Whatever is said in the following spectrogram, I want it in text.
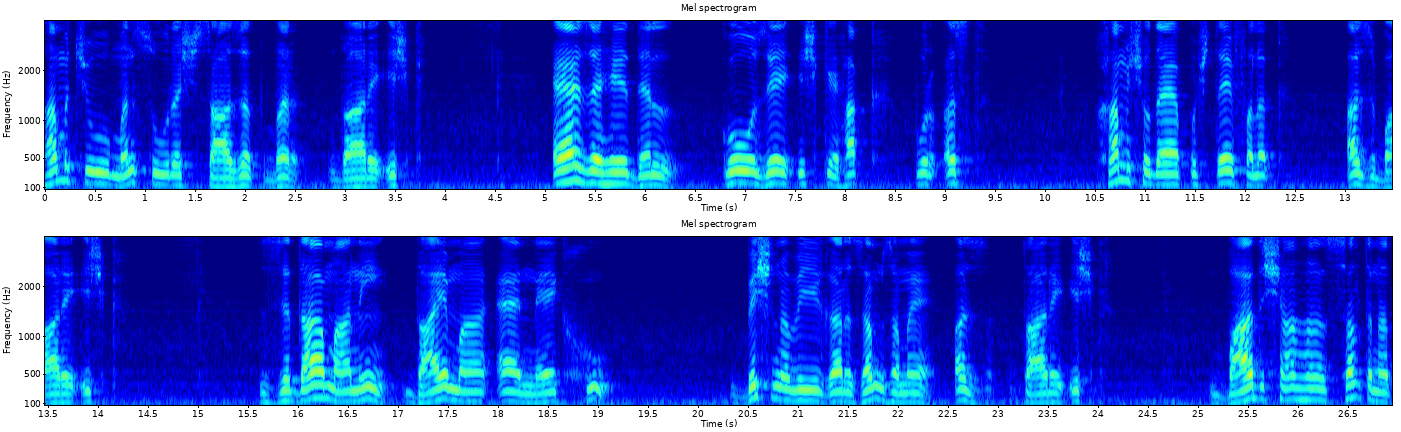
ਹਮ ਚੂ ਮਨਸੂਰਸ਼ ਸਾਜ਼ਤ ਬਰ ਦਾਰ ਇਸ਼ਕ ਐ ਜ਼ਹੇ ਦਿਲ ਕੋ ਜ਼ੇ ਇਸ਼ਕ ਹਕ ਪੁਰ ਅਸਤ ਖਮ ਸ਼ੁਦੈ ਪੁਸ਼ਤੇ ਫਲਕ ਅਜ਼ ਬਾਰ ਇਸ਼ਕ ਜ਼ਿਦਾ ਮਾਨੀ ਦਾਇਮਾ ਐ ਨੇਕ ਖੂ ਬਿਸ਼ਨਵੀ ਗਰ ਜ਼ਮਜ਼ਮੈ ਅਜ਼ ਤਾਰੇ ਇਸ਼ਕ ਬਾਦਸ਼ਾਹਾਂ ਸਲਤਨਤ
